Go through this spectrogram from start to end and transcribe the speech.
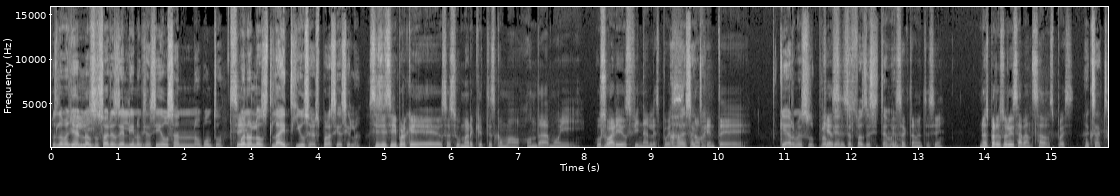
Pues la mayoría de los usuarios de Linux y así usan Ubuntu. Sí. Bueno, los light users, por así decirlo. Sí, sí, sí, porque, o sea, su market es como onda muy usuarios finales, pues, Ajá, no gente... Que arme su propia interfaz de sistema. Exactamente, sí. No es para usuarios avanzados, pues. Exacto.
